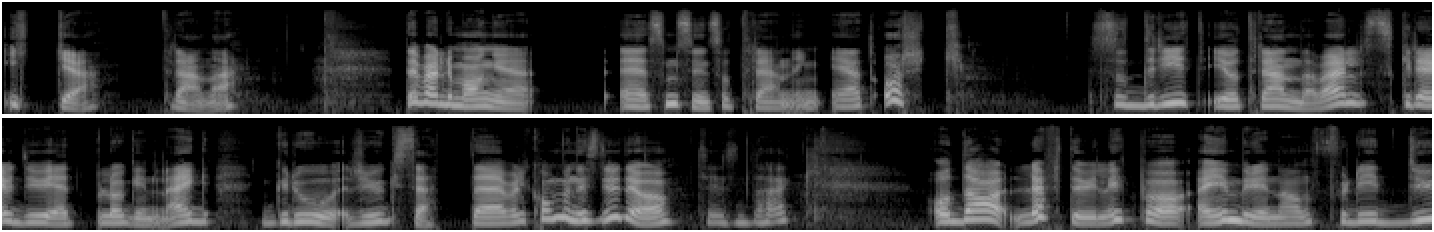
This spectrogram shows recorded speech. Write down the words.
ikke trener. Det er veldig mange eh, som syns at trening er et ork. Så drit i å trene deg vel, skrev du i et blogginnlegg. Gro Rugseth, eh, velkommen i studio. Tusen takk. Og da løfter vi litt på øyenbrynene, fordi du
